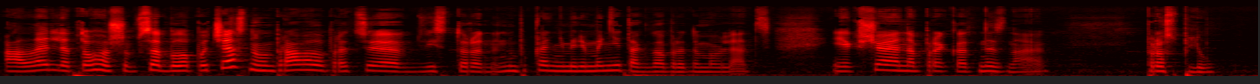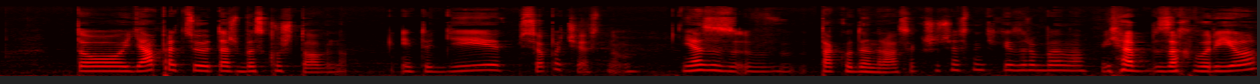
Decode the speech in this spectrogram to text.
Але для того, щоб все було по-чесному, правило працює в дві сторони. Ну, по крайній мірі, мені так добре домовлятися. І якщо я, наприклад, не знаю, просплю, то я працюю теж безкоштовно. І тоді все по-чесному. Я так один раз, якщо чесно, тільки зробила. Я захворіла.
